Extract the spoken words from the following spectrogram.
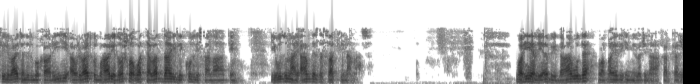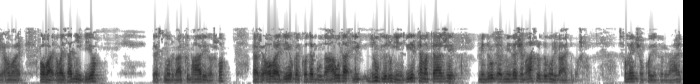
fi rivajetan ili Buhariji, a u rivajet kod Buhari je došlo وَتَوَدَّ ili kulli salatin i uzimaj avde za svaki namaz. Vahije li ebi Davude wa gajrihi mi ahar. Kaže ovaj, ovaj, ovaj zadnji dio, da smo u rivajet kod Buhari došlo, kaže ovaj dio koji je kod Ebu Davuda i drugi, u drugim zbirkama kaže min, drug, min veđe u drugom rivajetu došlo. Spomenut ćemo koji je to rivajet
